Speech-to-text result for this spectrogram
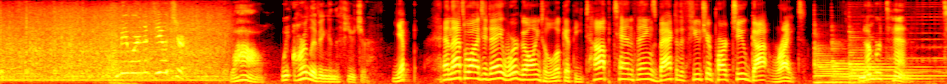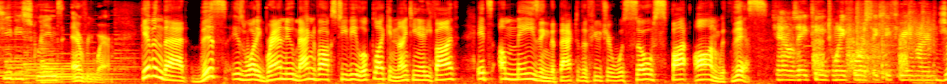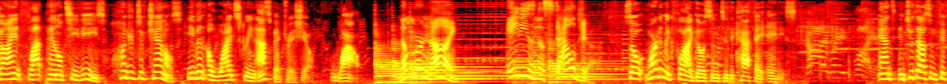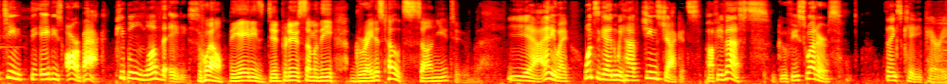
You mean we're in the future? Wow, we are living in the future. Yep. And that's why today we're going to look at the top 10 things Back to the Future Part 2 got right. Number 10 TV screens everywhere. Given that this is what a brand new Magnavox TV looked like in 1985, it's amazing that Back to the Future was so spot on with this. Channels 18, 24, 6300. Giant flat panel TVs, hundreds of channels, even a widescreen aspect ratio. Wow. Number 9. 80s nostalgia. So, Marty McFly goes into the cafe 80s. And in 2015, the 80s are back. People love the 80s. Well, the 80s did produce some of the greatest hosts on YouTube. Yeah, anyway, once again, we have jeans jackets, puffy vests, goofy sweaters. Thanks, Katy Perry.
